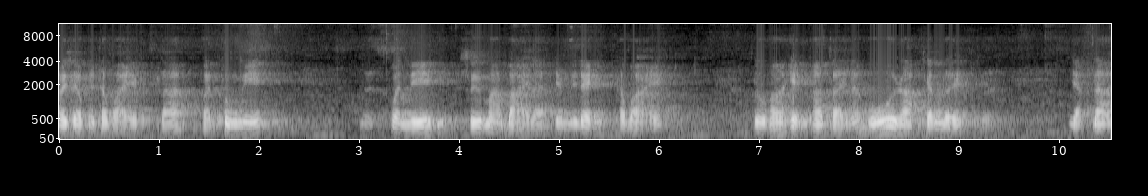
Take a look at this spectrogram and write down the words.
ก็จะไปถวายพระวันพรุ่งนี้ วันนี้ซื้อมาบ่ายแล้ว ยังไม่ได้ถวายหลวงพ่อเห็นผ้าไตรนะโอ้รักจังเลย อยากได้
